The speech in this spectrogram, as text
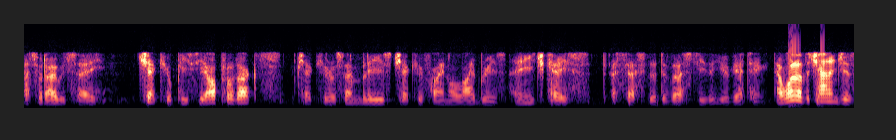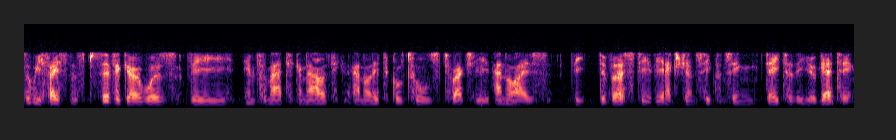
That's what I would say check your PCR products, check your assemblies, check your final libraries, and in each case, assess the diversity that you're getting. Now, one of the challenges that we faced at Specifica was the informatic analytic, analytical tools to actually analyze the diversity, the next-gen sequencing data that you're getting.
